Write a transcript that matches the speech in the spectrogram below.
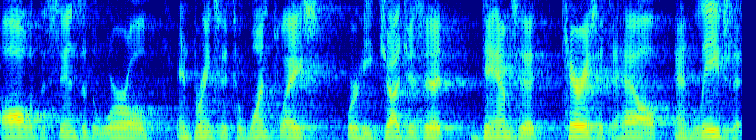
all of the sins of the world and brings it to one place where He judges it, damns it, carries it to hell, and leaves it.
